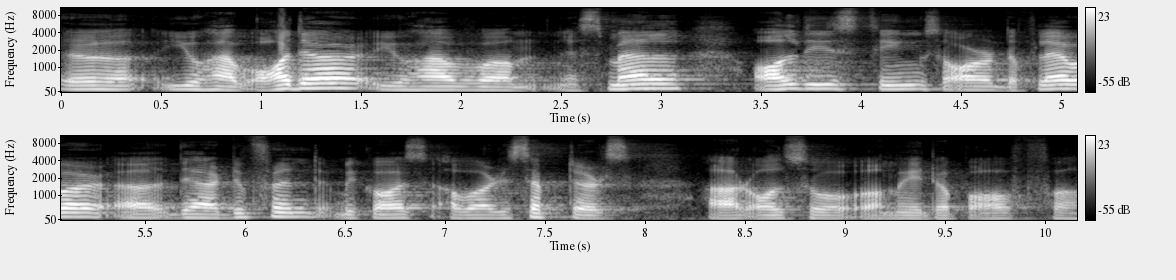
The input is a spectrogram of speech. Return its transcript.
uh, you have odor, you have um, smell all these things or the flavor uh, they are different because our receptors are also uh, made up of uh,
